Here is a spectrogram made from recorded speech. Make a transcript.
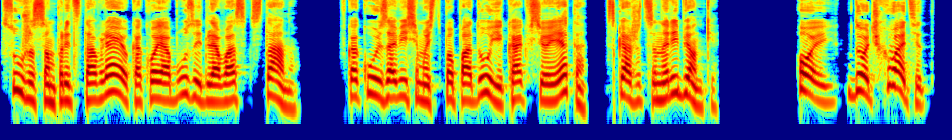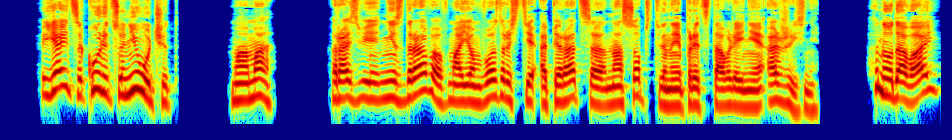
С ужасом представляю, какой обузой для вас стану. В какую зависимость попаду и как все это скажется на ребенке. «Ой, дочь, хватит! Яйца курицу не учат!» «Мама, разве не здраво в моем возрасте опираться на собственные представления о жизни?» «Ну давай,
